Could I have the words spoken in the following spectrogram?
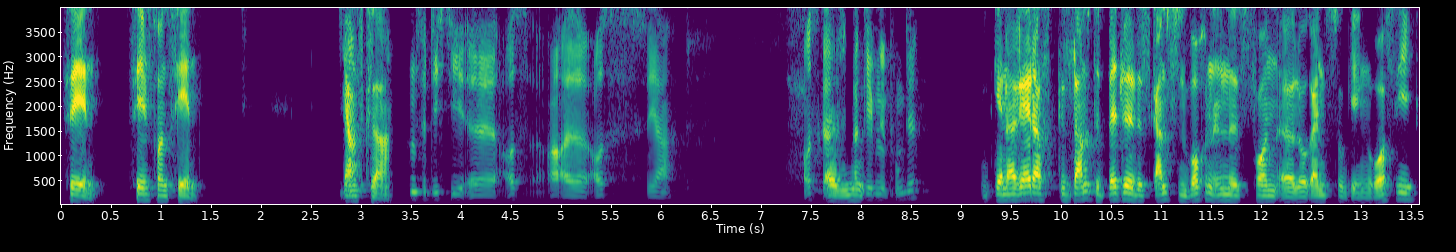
10. 10 von 10. Ganz Ja, klar. und für dich die äh, aus, äh, aus, ja, Ähm, ausschlaggebenden Punkte? generell das gesamte Battle des ganzen Wochenendes von äh, Lorenzo gegen Rossi.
